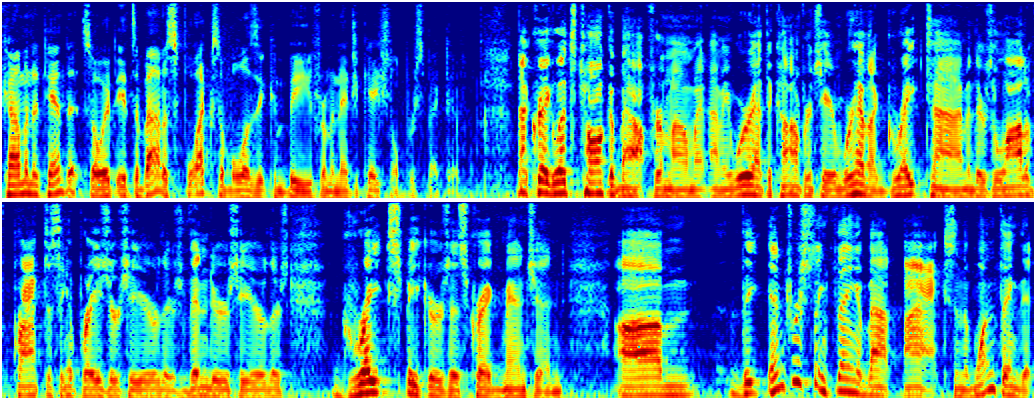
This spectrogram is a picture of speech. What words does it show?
come and attend it. So it, it's about as flexible as it can be from an educational perspective. Now, Craig, let's talk about for a moment. I mean, we're at the conference here and we're having a great time, and there's a lot of practicing appraisers here, there's vendors here, there's great speakers, as Craig mentioned. Um, the interesting thing about ACTS, and the one thing that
